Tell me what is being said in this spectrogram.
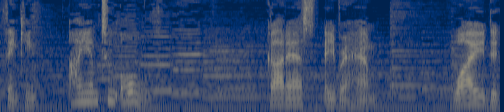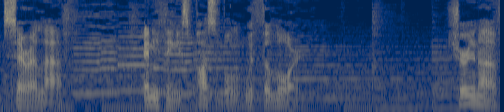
thinking, I am too old. God asked Abraham, Why did Sarah laugh? Anything is possible with the Lord. Sure enough,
